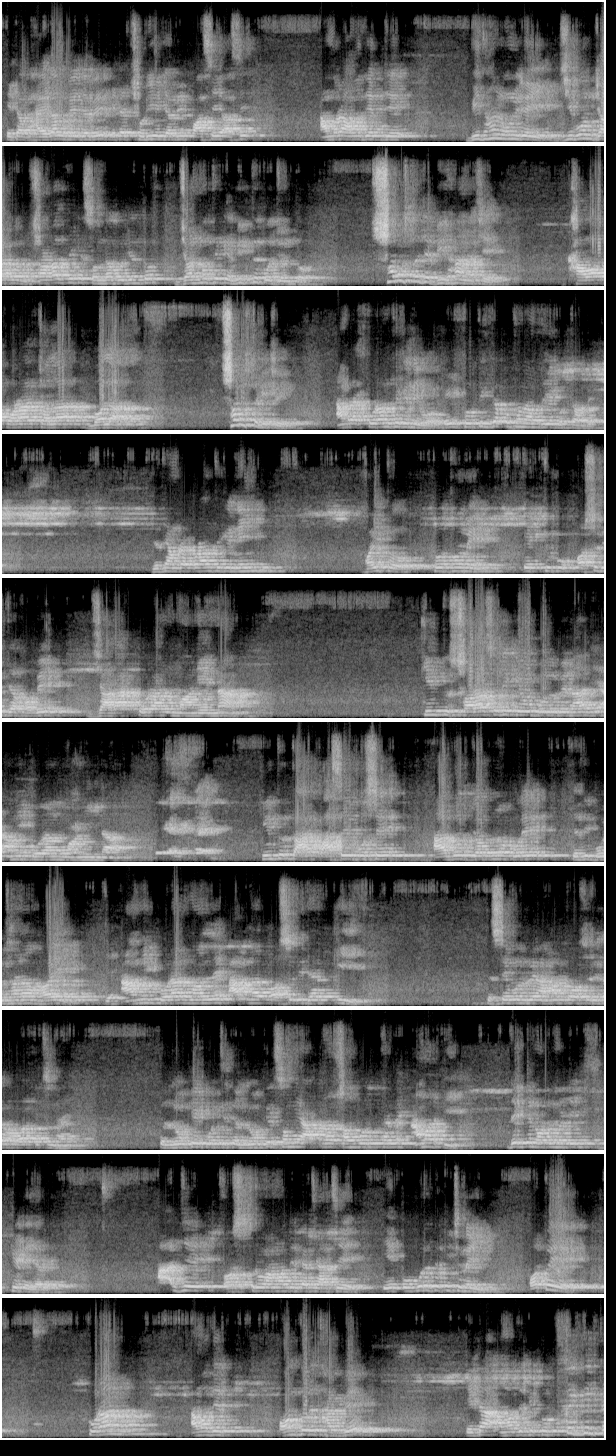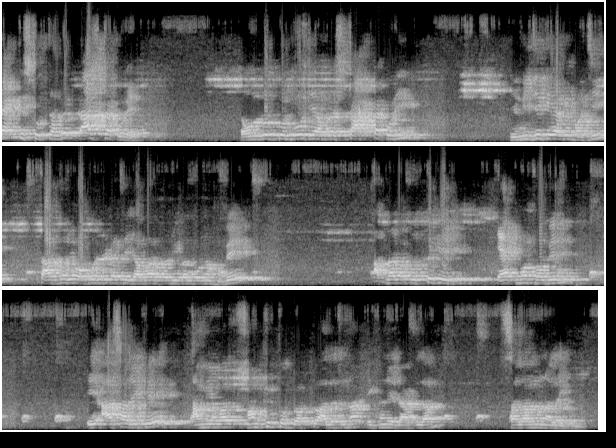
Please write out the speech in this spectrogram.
এটা ভাইরাল হয়ে যাবে, এটা ছড়িয়ে যাবে, পাশে আসে। আমরা আমাদের যে বিধান অনুযায়ী জীবন যাপন, সকাল থেকে সন্ধ্যা পর্যন্ত, জন্ম থেকে মৃত্যু পর্যন্ত, সমস্ত যে বিধান আছে, খাওয়া, পড়া, চলা, বলা, সমস্ত কিছুই আমরা কোরআন থেকে নিব। এই প্রতিজ্ঞা প্রথমে আমাদেরকে করতে হবে। যদি আমরা কোরআন থেকে নিই, হয়তো প্রথমে একটুকু অসুবিধা হবে যারা কোরআন মানে না। কিন্তু সরাসরি কেউ বলবে না যে আমি কোরআন মানি না। কিন্তু তার পাশে বসে আদর যত্ন করে যদি বোঝানো হয় যে আমি কোরআন মানলে আপনার অসুবিধা কি? তো সে বলবে, আমার তো অসুবিধা হওয়ার কিছু নাই। তো লোকে করছে, তো লোকের সঙ্গে আপনার সম্পর্ক থাকলে আমার কি? দেখবেন অটোমেটিক কেটে যাবে। আর যে অস্ত্র আমাদের কাছে আছে, এর ওপরে তো কিছু নেই। অতএব কোরআন আমাদের অন্তরে থাকবে। এটা আমাদেরকে প্রত্যেক দিন প্র্যাকটিস করতে হবে, কাজটা করে। অনুরোধ করব যে আমরা স্টার্টটা করি, যে নিজেকে আগে বাঁচি, তারপরে অপরের কাছে যাবার পরিকল্পনা হবে। আপনারা প্রত্যেকেই একমত হবেন। এই আশা রেখে আমি আমার সংক্ষিপ্ত বক্ত আলোচনা এখানে রাখলাম। সালামুন আলাইকুম।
